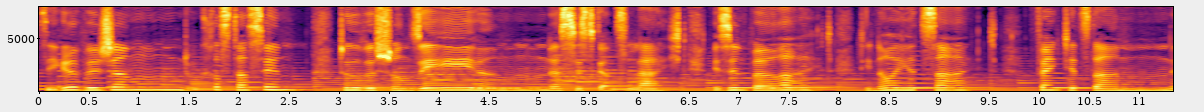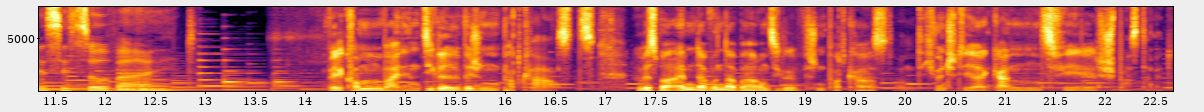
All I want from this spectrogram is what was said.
Siegelvision, du kriegst das hin, du wirst schon sehen, es ist ganz leicht, wir sind bereit, die neue Zeit fängt jetzt an, es ist soweit. Willkommen bei den Siegel Vision Podcasts. Du bist bei einem der wunderbaren Siegel Vision Podcasts und ich wünsche dir ganz viel Spaß damit.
